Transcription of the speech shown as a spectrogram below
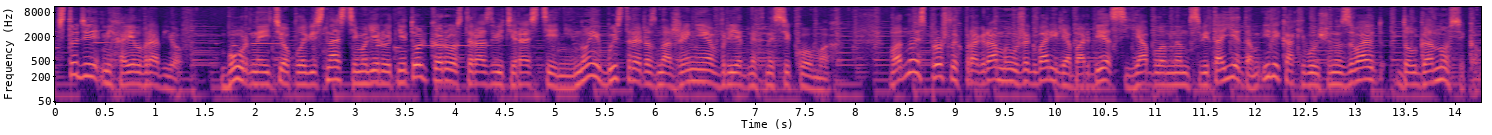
В студии Михаил Воробьев. Бурная и теплая весна стимулирует не только рост и развитие растений, но и быстрое размножение вредных насекомых. В одной из прошлых программ мы уже говорили о борьбе с яблонным цветоедом, или, как его еще называют, долгоносиком.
